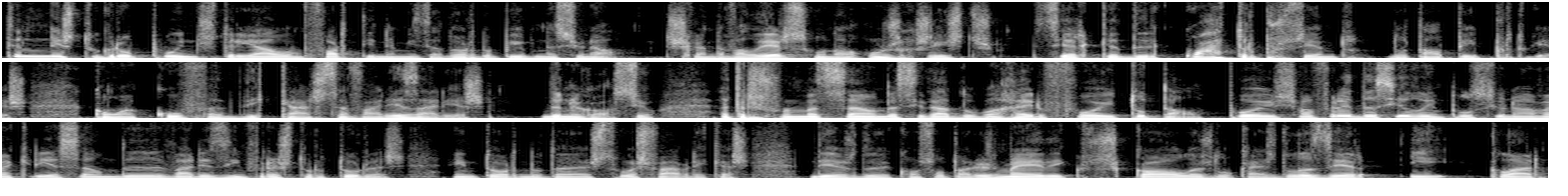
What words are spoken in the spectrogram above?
tendo neste grupo industrial um forte dinamizador do PIB nacional, chegando a valer, segundo alguns registros, cerca de 4% do tal PIB português, com a CUFA dedicar-se a várias áreas de negócio. A transformação da cidade do Barreiro foi total, pois Alfredo da Silva impulsionava a criação de várias infraestruturas em torno das suas fábricas, desde consultórios médicos, escolas, locais de lazer e, claro,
